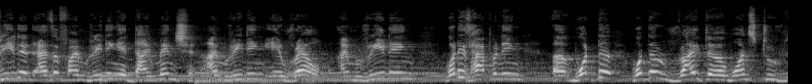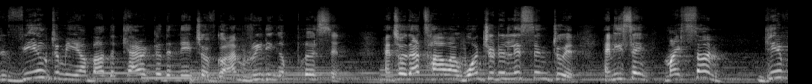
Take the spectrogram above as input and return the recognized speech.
read it as if I'm reading a dimension. I'm reading a realm. I'm reading what is happening, uh, what the what the writer wants to reveal to me about the character, the nature of God. I'm reading a person, and so that's how I want you to listen to it. And he's saying, "My son, give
